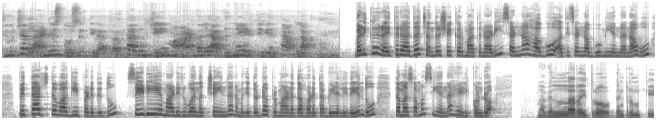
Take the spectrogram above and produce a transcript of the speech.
ಫ್ಯೂಚರ್ ಲ್ಯಾಂಡ್ ಯೂಸ್ ತೋರಿಸಿರ್ತೀವಿ ಅದ್ರ ಅರ್ಥ ಅದನ್ನ ಚೇಂಜ್ ಮಾಡ್ದಲ್ಲೇ ಅದನ್ನೇ ಇಡ್ತೀವಿ ಅಂತ ಅಲ್ಲ. ಬಳಿಕ ರೈತರಾದ ಚಂದ್ರಶೇಖರ್ ಮಾತನಾಡಿ ಸಣ್ಣ ಹಾಗೂ ಅತಿಸಣ್ಣ ಭೂಮಿಯನ್ನ ನಾವು ಪಿತ್ತಾರ್ಜಿತವಾಗಿ ಪಡೆದಿದ್ದು ಸಿಡಿಎ ಮಾಡಿರುವ ನಕ್ಷೆಯಿಂದ ನಮಗೆ ದೊಡ್ಡ ಪ್ರಮಾಣದ ಹೊಡೆತ ಬೀಳಲಿದೆ ಎಂದು ತಮ್ಮ ಸಮಸ್ಯೆಯನ್ನ ಹೇಳಿಕೊಂಡ್ರು. ನಾವೆಲ್ಲ ರೈತರು ದಂಟ್ರಮುಖಿ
